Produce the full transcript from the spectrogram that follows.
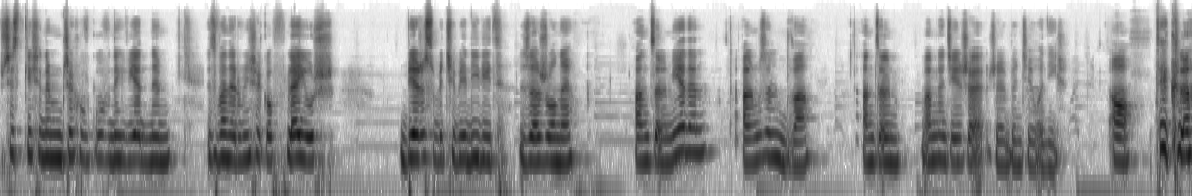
Wszystkie siedem grzechów głównych w jednym, zwane również jako Flejusz, bierze sobie ciebie Lilith za żonę. Anselm 1, Anselm 2. Anselm, mam nadzieję, że, że będzie ładniejszy. O, Tekla.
